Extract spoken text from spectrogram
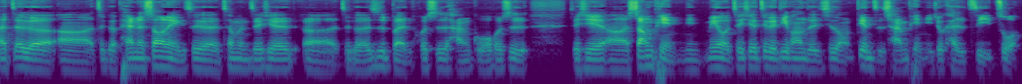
那这个啊、这个 Panasonic，这个他们这些呃，这个日本或是韩国或是这些啊、商品，你没有这些这个地方的这种电子产品，你就开始自己做，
